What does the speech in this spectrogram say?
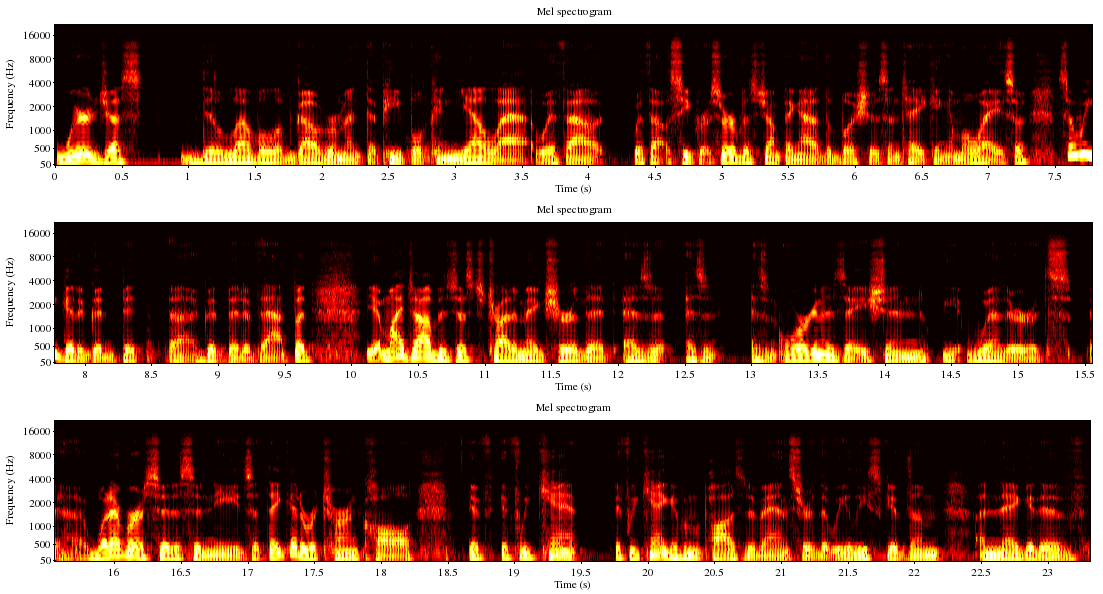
We're just the level of government that people can yell at without without Secret Service jumping out of the bushes and taking them away. So so we get a good bit uh, good bit of that. But yeah, my job is just to try to make sure that as a as an as an organization, whether it's uh, whatever a citizen needs, that they get a return call. If if we can't if we can't give them a positive answer, that we at least give them a negative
